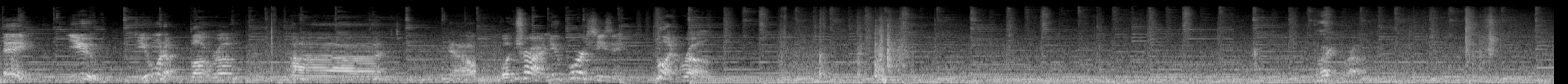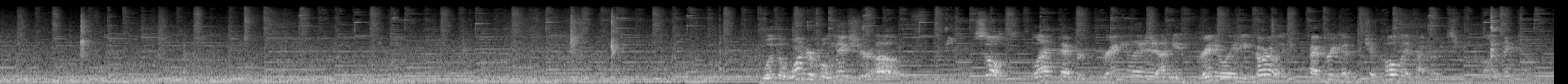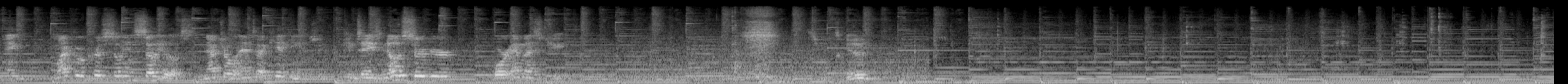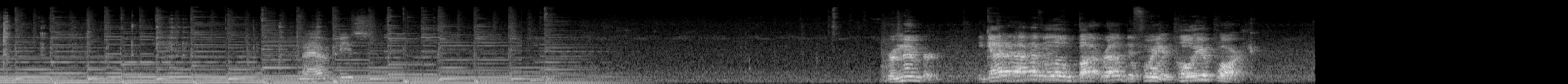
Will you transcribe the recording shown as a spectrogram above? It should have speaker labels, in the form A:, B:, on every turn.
A: Hey, you! Do you want a butt rub?
B: Uh, no.
A: Well, try a new pork seasoning. Butt rub!
B: Butt rub.
A: With a wonderful mixture of salt, black pepper, granulated onion, granulated garlic, paprika, chipotle pepper, sweet jalapeno, and microcrystalline cellulose, natural anti-caking agent. Contains no sugar or MSG. Smells good.
C: I have a piece?
A: Remember, you gotta have a little butt rub before you pull your pork.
